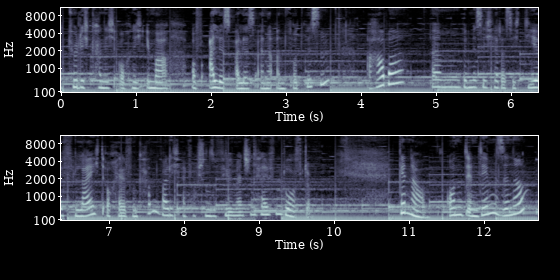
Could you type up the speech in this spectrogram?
natürlich kann ich auch nicht immer auf alles, alles eine Antwort wissen. Aber ähm, bin mir sicher, dass ich dir vielleicht auch helfen kann, weil ich einfach schon so vielen Menschen helfen durfte. Genau, und in dem Sinne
